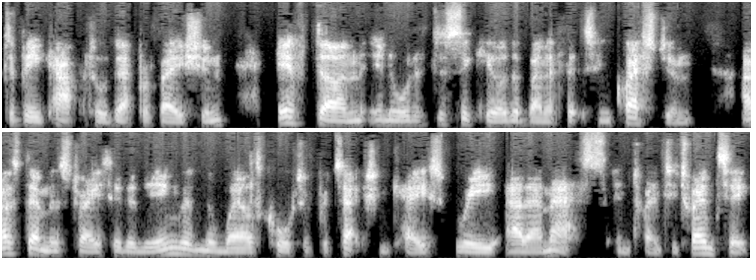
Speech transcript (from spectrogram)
to be capital deprivation if done in order to secure the benefits in question, as demonstrated in the England and Wales Court of Protection case re LMS in 2020.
